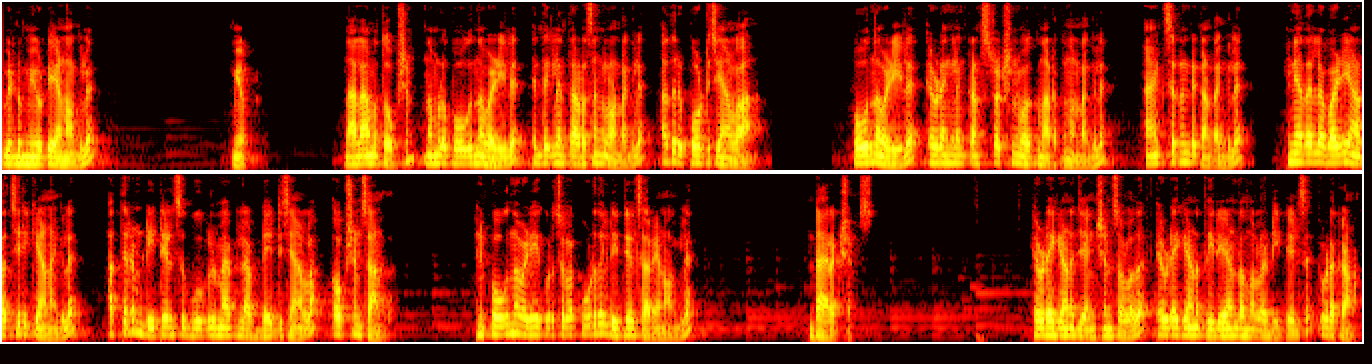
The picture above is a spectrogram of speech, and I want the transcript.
വീണ്ടും മ്യൂട്ട് ചെയ്യണമെങ്കിൽ മ്യൂട്ട്. നാലാമത്തെ ഓപ്ഷൻ നമ്മൾ പോകുന്ന വഴിയിൽ എന്തെങ്കിലും തടസ്സങ്ങളുണ്ടെങ്കിൽ അത് റിപ്പോർട്ട് ചെയ്യാനുള്ളതാണ്. പോകുന്ന വഴിയിൽ എവിടെയെങ്കിലും കൺസ്ട്രക്ഷൻ വർക്ക് നടക്കുന്നുണ്ടെങ്കിൽ ആക്സിഡന്റ് കണ്ടെങ്കിൽ ഇനി അതല്ല വഴി അടച്ചിരിക്കുകയാണെങ്കിൽ അത്തരം ഡീറ്റെയിൽസ് ഗൂഗിൾ മാപ്പിൽ അപ്ഡേറ്റ് ചെയ്യാനുള്ള ഓപ്ഷൻസ് ആണിത്. ഇനി പോകുന്ന വഴിയെക്കുറിച്ചുള്ള കൂടുതൽ ഡീറ്റെയിൽസ് അറിയണമെങ്കിൽ ഡയറക്ഷൻസ് എവിടേക്കാണ് ജംഗ്ഷൻസ് ഉള്ളത് എവിടേക്കാണ് തിരിയേണ്ടതെന്നുള്ള ഡീറ്റെയിൽസ് ഇവിടെ കാണാം.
